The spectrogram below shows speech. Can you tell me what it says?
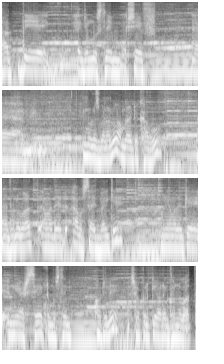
হাত দিয়ে একজন মুসলিম শেফ নুডলস বানালো, আমরা এটা খাব। ধন্যবাদ আমাদের আবু সাইদ ভাইকে। উনি আমাদেরকে নিয়ে আসছে একটা মুসলিম হোটেলে। সকলকে অনেক ধন্যবাদ।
